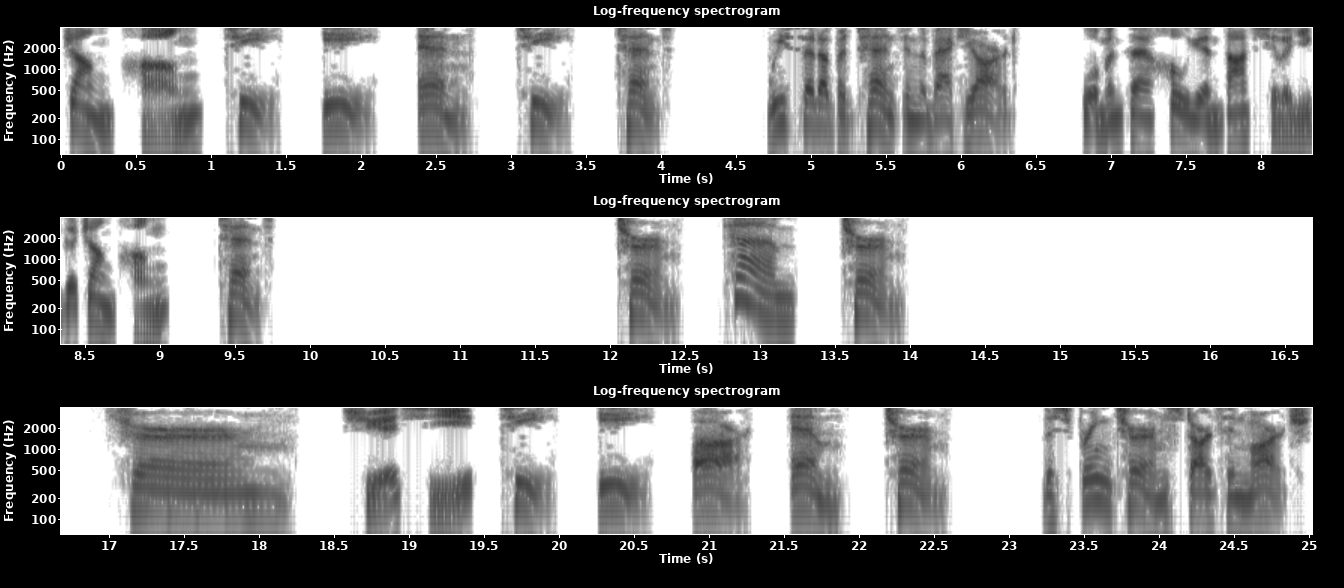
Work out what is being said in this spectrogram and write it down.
帐篷 T E N T tent. We set up a tent in the backyard. 我们在后院搭起了一个帐篷。 Tent. Term, term, term. Term. 学期 T E R M term. The spring term starts in March.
